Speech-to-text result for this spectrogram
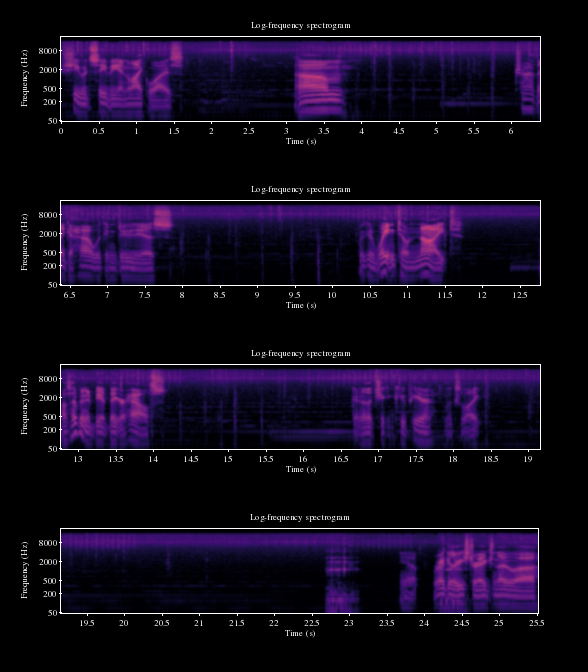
she would see me and likewise. Um, trying to think of how we can do this. We could wait until night. I was hoping it'd be a bigger house. Got another chicken coop here, looks like. Yep, regular Easter eggs, no uh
